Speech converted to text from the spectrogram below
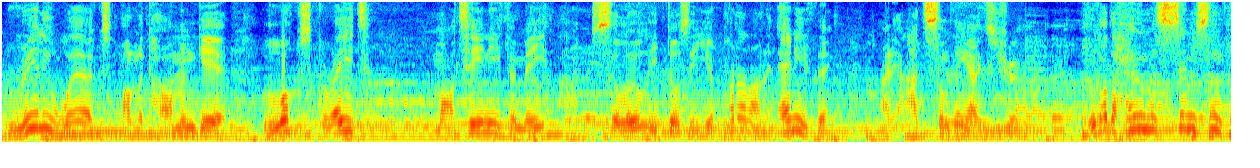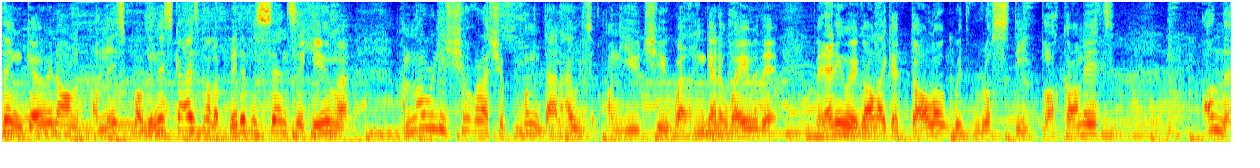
really works on the Karmann Ghia. Looks great. Martini for me absolutely does it. You put it on anything and it adds something extra. We've got the Homer Simpson thing going on on this book and this guy's got a bit of a sense of humor. I'm not really sure I should point that out on YouTube whether I can get away with it. But anyway, we got like a dollar with Rusty Buck on it. On the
